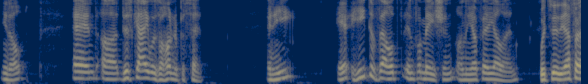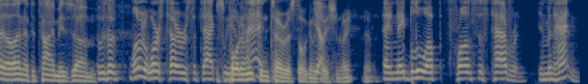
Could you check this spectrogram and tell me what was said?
you know. And uh, this guy was 100%. And he he developed information on the FALN. Which the FALN at the time is um, It was a, one of the worst terrorist attacks we Puerto Rican had. terrorist organization, right? Yeah. and they blew up Fraunces Tavern in Manhattan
